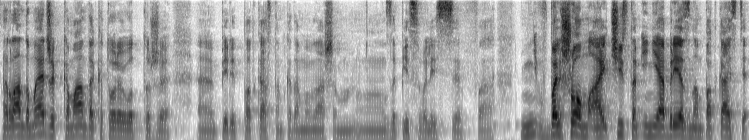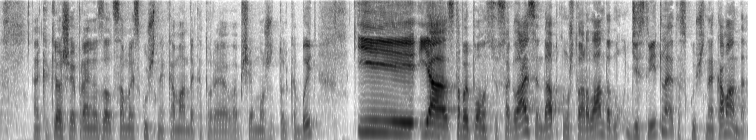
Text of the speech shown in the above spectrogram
Орландо Мэджик, команда, которая вот тоже э, перед подкастом, когда мы в нашем записывались в, в большом, а чистом и необрезанном подкасте, э, как Леша я правильно назвал, самая скучная команда, которая вообще может только быть. И я с тобой полностью согласен, да, потому что Орландо, ну, действительно, это скучная команда.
